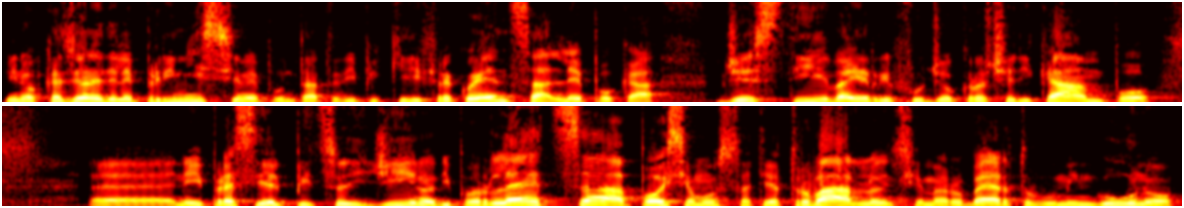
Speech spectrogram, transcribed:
in occasione delle primissime puntate di Picchi di Frequenza, all'epoca gestiva il rifugio Croce di Campo eh, nei pressi del Pizzo di Gino di Porlezza, poi siamo stati a trovarlo insieme a Roberto Vuminguno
